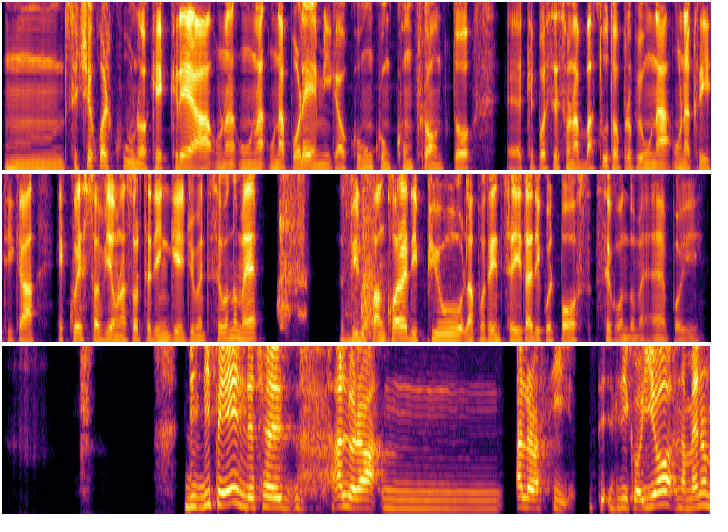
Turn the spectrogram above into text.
mh, mm, se c'è qualcuno che crea una, una, una, polemica o comunque un confronto, eh, che può essere una battuta o proprio una, una critica, e questo avvia una sorta di engagement, secondo me sviluppa ancora di più la potenzialità di quel post, secondo me, eh, poi... Dipende, cioè, allora, mh, mm, allora sì, ti, dico, io, a me non,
